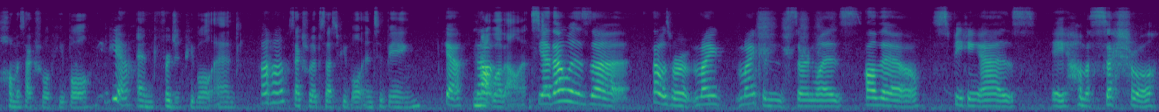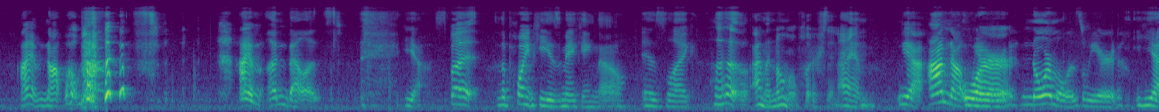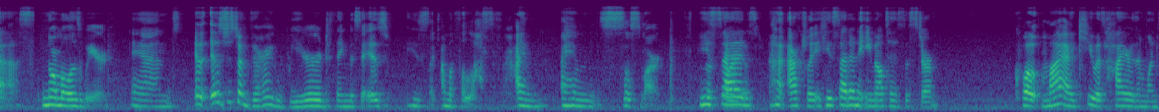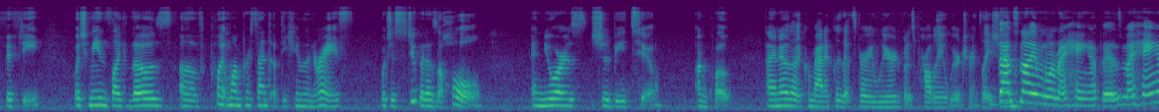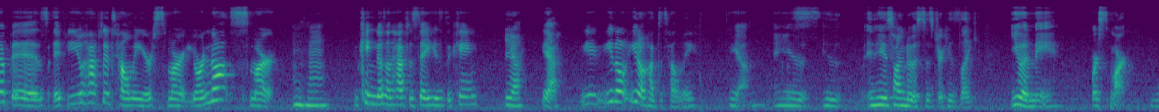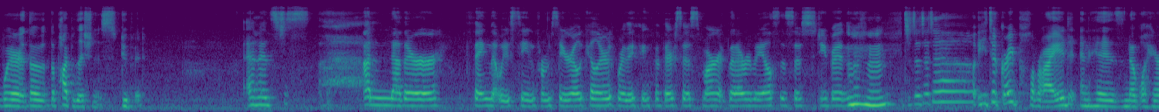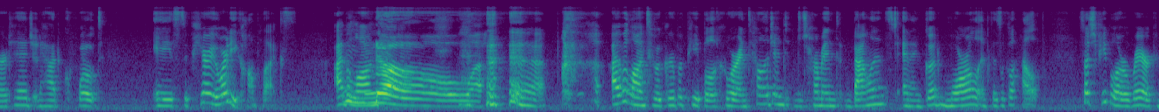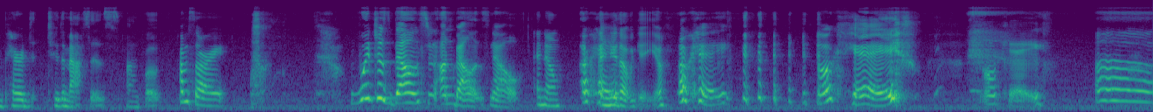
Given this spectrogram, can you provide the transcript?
homosexual people Yeah. and frigid people and Uh huh. sexually obsessed people into being Yeah. not that- well balanced. Yeah, that was uh that was where my my concern was. Although speaking as a homosexual, I am not well balanced. I am unbalanced. Yes, but the point he is making though is like, oh, I'm a normal person. I am. Yeah, I'm not Or- weird. Normal is weird. Yes, normal is weird, and it, it was just a very weird thing to say. Is he's like, I'm a philosopher. I'm I am so smart. He The said, smartest. actually, he said in an email to his sister, "quote My IQ is higher than 150, which means like those of 0.1 percent of the human race, which is stupid as a whole, and yours should be too." Unquote. I know that grammatically that's very weird, but it's probably a weird translation. That's not even where my hang up is. My hang up is if you have to tell me you're smart, you're not smart. Mm-hmm. The king doesn't have to say he's the king. Yeah. Yeah. You you don't you don't have to tell me. Yeah, and he's, he's and he's talking to his sister. He's like, "You and me, we're smart. Where the the population is stupid." And it's just, Another thing that we've seen from serial killers where they think that they're so smart that everybody else is so stupid. mm-hmm. He took great pride in his noble heritage and had quote a superiority complex. I belong. No. I belong to a group of people who are intelligent, determined, balanced, and in good moral and physical health. Such people are rare compared to the masses. Unquote. I'm sorry. Which is balanced and unbalanced now? I know. Okay. I knew that would get you. Okay. Okay. okay. uh,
